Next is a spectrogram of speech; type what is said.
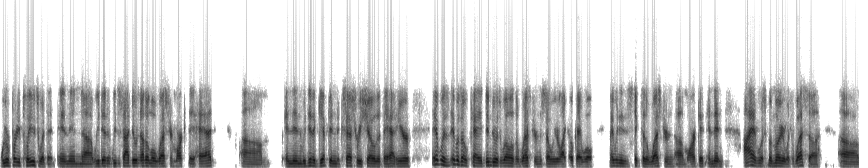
we were pretty pleased with it. And then uh, we did it. We decided to do another little Western market they had, um, and then we did a gift and accessory show that they had here. It was it was okay. It didn't do as well as the Western, so we were like, okay, well maybe we need to stick to the Western uh, market. And then I was familiar with WESA uh,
